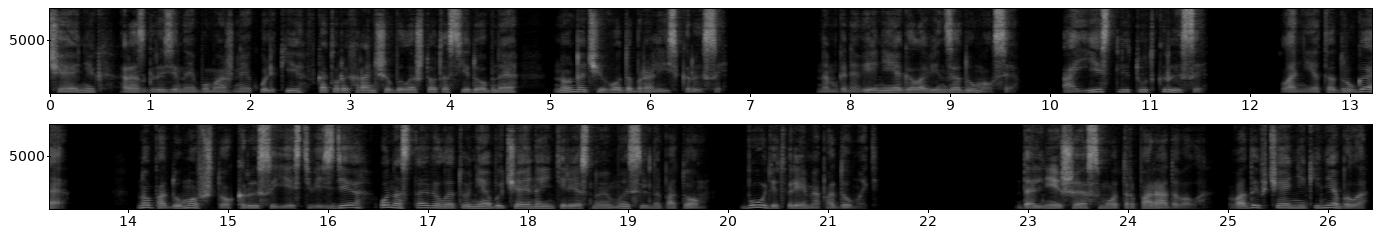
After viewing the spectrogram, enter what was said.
чайник, разгрызенные бумажные кульки, в которых раньше было что-то съедобное – но до чего добрались крысы. На мгновение Головин задумался. А есть ли тут крысы? Планета другая. Но подумав, что крысы есть везде, он оставил эту необычайно интересную мысль на потом. Будет время подумать. Дальнейший осмотр порадовал. Воды в чайнике не было,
